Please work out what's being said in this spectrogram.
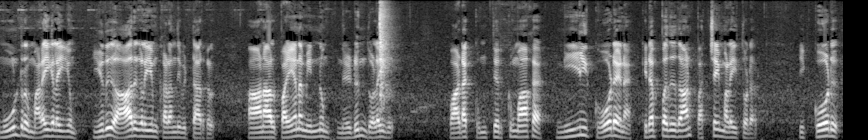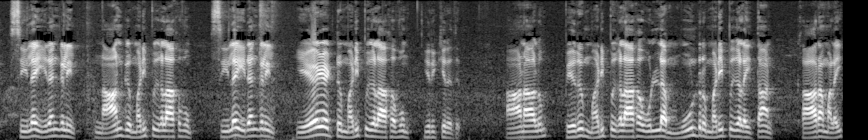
மூன்று மலைகளையும் இரு ஆறுகளையும் கடந்து விட்டார்கள். ஆனால் பயணம் இன்னும் நெடுந்தொலைவு. வடக்கும் தெற்குமாக நீள் கோடென கிடப்பதுதான் பச்சை மலைத்தொடர் இக்கோடு சில இடங்களில் நான்கு மடிப்புகளாகவும் சில இடங்களில் ஏழெட்டு மடிப்புகளாகவும் இருக்கிறது. ஆனாலும் பெரும் மடிப்புகளாக உள்ள மூன்று மடிப்புகளைத்தான் காரமலை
